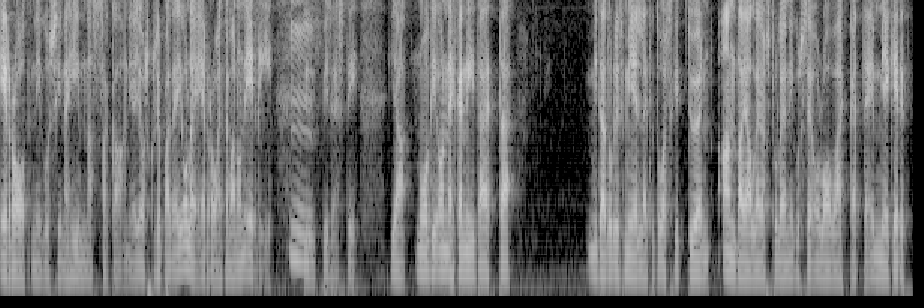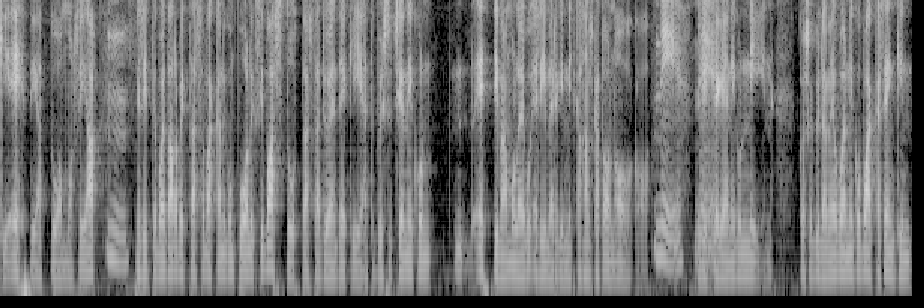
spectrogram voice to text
erot niin kuin siinä hinnassakaan. Ja joskus jopa, että ei ole eroa, että vaan on eri mm. tyyppisesti. Ja nuokin on ehkä niitä, että mitä tulisi mieleen, että tuossakin työnantajalle, jos tulee niinku se olo vaikka, että en mie kerkki ehtiä tuommoisia, mm. niin sitten voi tarvittaessa vaikka niinku puoliksi vastuuttaa sitä työntekijää, että pystyt siihen niinku etsimään mulle joku esimerkin, mitkä hanskat on ok. Niin, ja niin. sitten tekee niin, niin. Koska kyllä me voin niin kuin vaikka senkin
